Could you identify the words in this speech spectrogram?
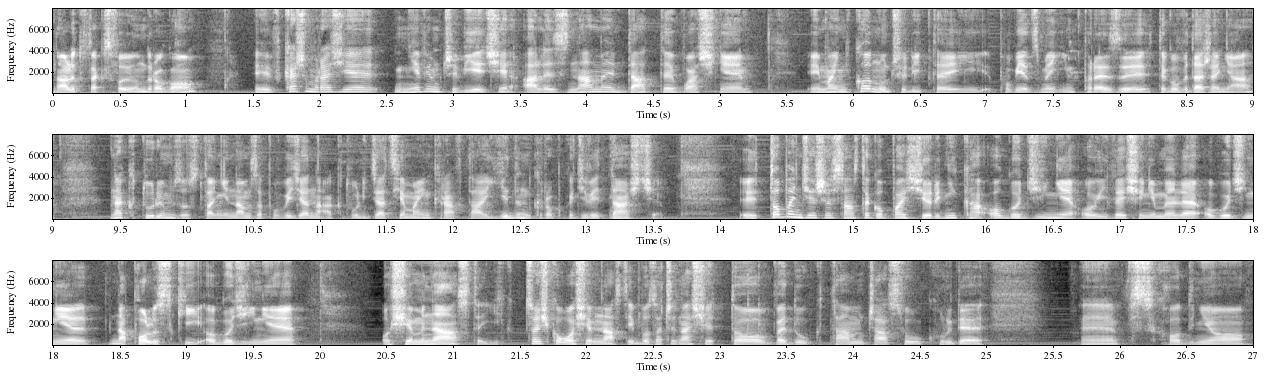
No ale to tak swoją drogą. Yy, W każdym razie, nie wiem czy wiecie, ale znamy datę właśnie yy, Mineconu, czyli tej powiedzmy imprezy, tego wydarzenia, na którym zostanie nam zapowiedziana aktualizacja Minecrafta 1.19. Yy, To będzie 16 października o godzinie, o ile się nie mylę, o godzinie na Polski, o godzinie 18. Coś koło 18, bo zaczyna się to według tam czasu, kurde, e, wschodnio.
